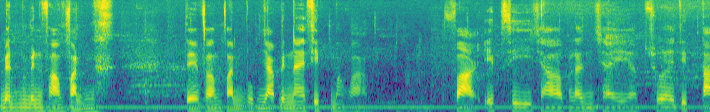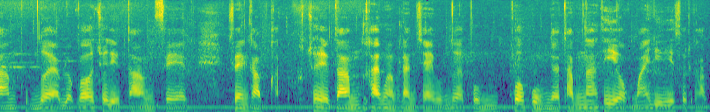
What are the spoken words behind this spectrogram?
เป็นมันเป็นความฝัน แต่ความฝันผมอยากเป็นนายสิบมากกว่า ฝาก FC ชาวพลันชัยครับช่วยติดตามผมด้วยครับแล้วก็ช่วยติดตามแฟนแฟนคลับช่วยติดตามค่ายมวยพลันชัยผมด้วยผมพวกผมจะทำหน้าที่ออกมาให้ดีที่สุดครับ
